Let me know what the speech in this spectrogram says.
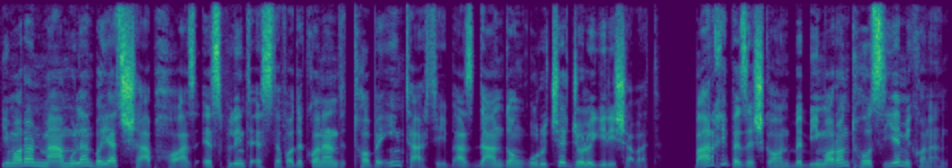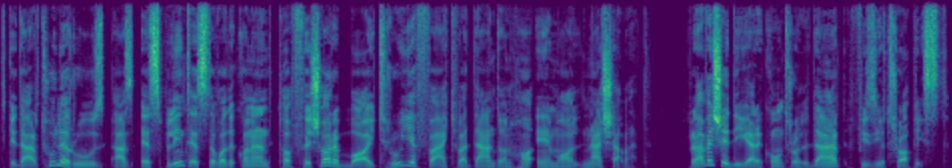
بیماران معمولا باید شبها از اسپلینت استفاده کنند تا به این ترتیب از دندان قروچه جلوگیری شود. برخی پزشکان به بیماران توصیه می کنند که در طول روز از اسپلینت استفاده کنند تا فشار bite روی فک و دندانها اعمال نشود. روش دیگر کنترل درد فیزیوتراپی است.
